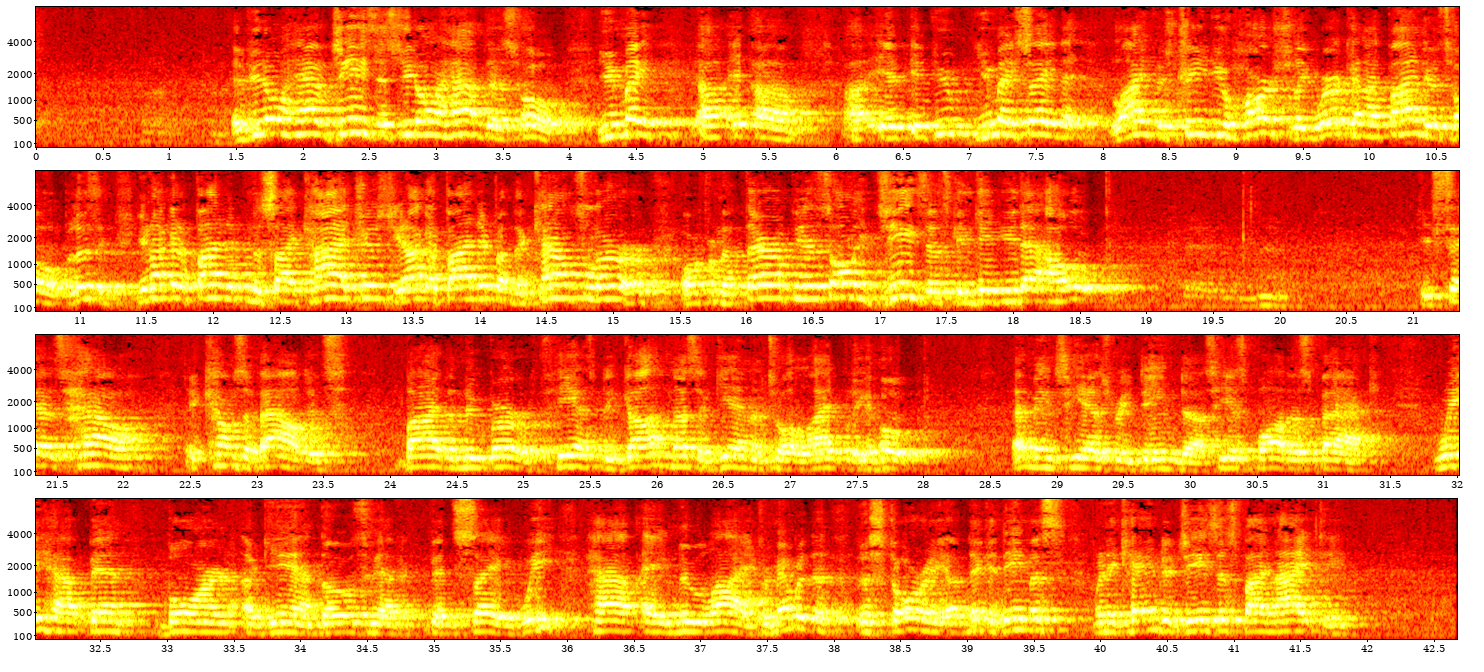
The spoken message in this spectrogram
If you don't have Jesus, you don't have this hope. You may, uh, uh, uh, if, if, you you may say that life has treated you harshly, where can I find this hope? Listen, you're not going to find it from the psychiatrist. You're not going to find it from the counselor or, or from the therapist. Only Jesus can give you that hope. He says how it comes about. It's by the new birth. He has begotten us again into a lively hope. That means He has redeemed us, He has bought us back. We have been born again, those who have been saved. We have a new life. Remember the, the story of Nicodemus when he came to Jesus by night? He,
